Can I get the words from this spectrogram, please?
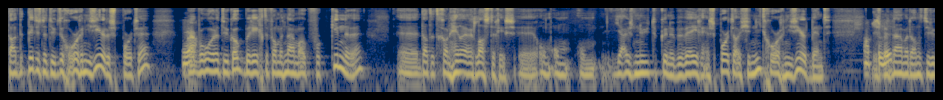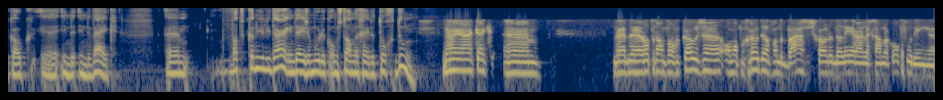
Nou, dit is natuurlijk de georganiseerde sport. Hè? Maar we horen natuurlijk ook berichten van met name ook voor kinderen. Uh, dat het gewoon heel erg lastig is uh, om, om, om juist nu te kunnen bewegen en sporten als je niet georganiseerd bent. Absoluut. Dus met name dan natuurlijk ook uh, in, de, in de wijk. Um, wat kunnen jullie daar in deze moeilijke omstandigheden toch doen? Nou ja, kijk, um, we hebben er in Rotterdam voor gekozen om op een groot deel van de basisscholen de leraar lichamelijke opvoeding uh,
